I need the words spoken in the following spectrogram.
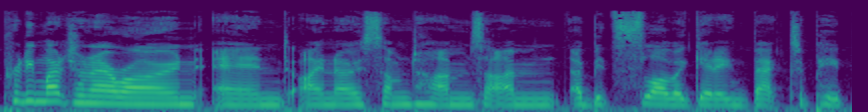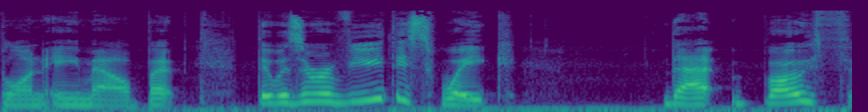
pretty much on our own. And I know sometimes I'm a bit slower getting back to people on email. But there was a review this week that both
